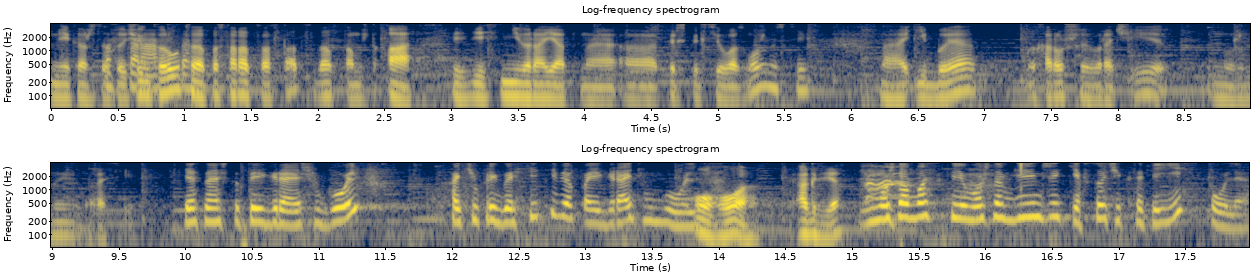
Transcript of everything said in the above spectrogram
Мне кажется, постараться. это очень круто, постараться остаться, да, потому что, а, здесь невероятная а, перспектива возможностей, и, б, хорошие врачи нужны России. Я знаю, что ты играешь в гольф. Хочу пригласить тебя поиграть в гольф. Ого, а где? Можно в Москве, можно в Геленджике. В Сочи, кстати, есть поле?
